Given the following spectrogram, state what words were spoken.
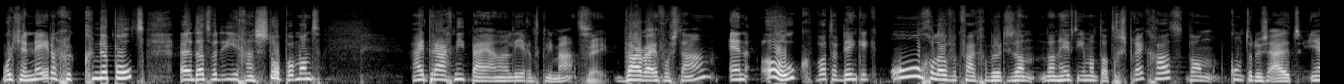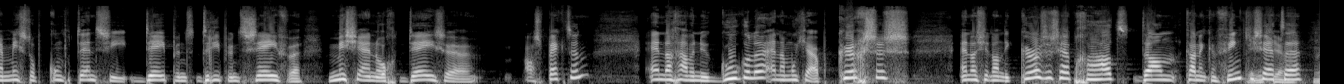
wordt je nedergeknuppeld, eh, dat we die gaan stoppen. Want hij draagt niet bij aan een lerend klimaat Nee. waar wij voor staan. En ook, wat er denk ik ongelooflijk vaak gebeurt, is dan, dan heeft iemand dat gesprek gehad. Dan komt er dus uit, jij mist op competentie D.3.7, mis jij nog deze aspecten? En dan gaan we nu googlen en dan moet je op cursus. En als je dan die cursus hebt gehad, dan kan ik een vinkje zetten. Ja.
